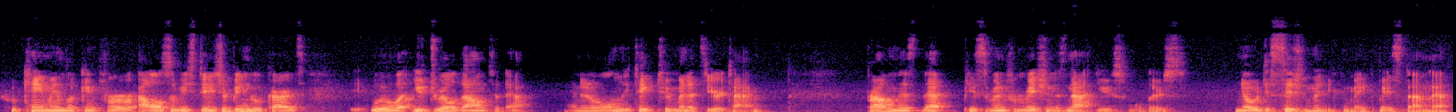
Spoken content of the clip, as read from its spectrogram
who came in looking for Owls of East Asia bingo cards, it will let you drill down to that, and it'll only take two minutes of your time. Problem is that piece of information is not useful. There's no decision that you can make based on that.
